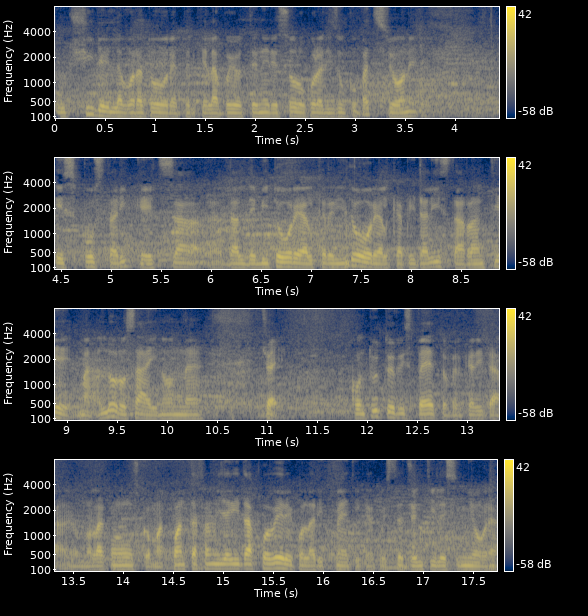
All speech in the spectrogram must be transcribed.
uccide il lavoratore perché la puoi ottenere solo con la disoccupazione e sposta ricchezza eh, dal debitore al creditore, al capitalista, al rentier, ma loro sai, non, cioè, con tutto il rispetto, per carità, non la conosco, ma quanta familiarità può avere con l'aritmetica questa gentile signora,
